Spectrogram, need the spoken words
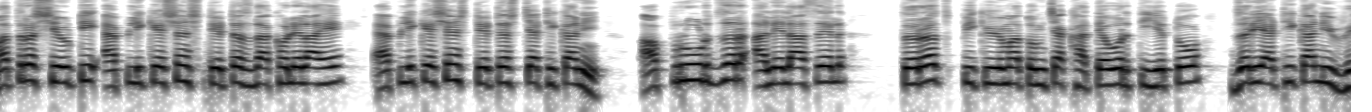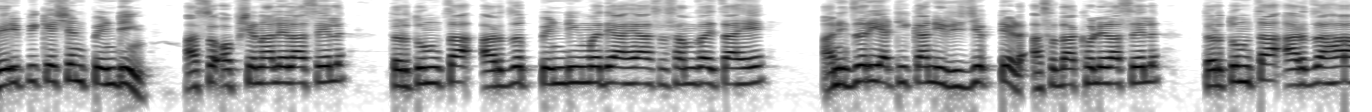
मात्र शेवटी ॲप्लिकेशन स्टेटस दाखवलेला आहे. ॲप्लिकेशन स्टेटसच्या ठिकाणी अप्रूव्ड जर आलेला असेल तरच पीक विमा तुमच्या खात्यावरती येतो. जर या ठिकाणी व्हेरिफिकेशन पेंडिंग असं ऑप्शन आलेलं असेल तर तुमचा अर्ज पेंडिंगमध्ये आहे असं समजायचं आहे. आणि जर या ठिकाणी रिजेक्टेड असं दाखवलेलं असेल तर तुमचा अर्ज हा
